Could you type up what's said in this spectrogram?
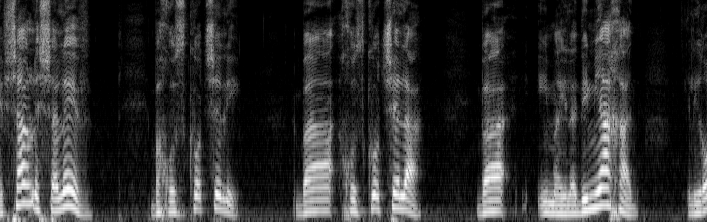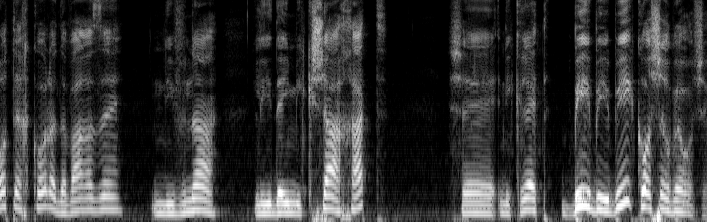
אפשר לשלב בחוזקות שלי, בחוזקות שלה, ב... עם הילדים יחד, לראות איך כל הדבר הזה נבנה לידי מקשה אחת, שנקראת BBB, כושר באושר.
